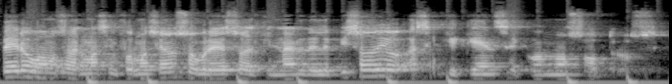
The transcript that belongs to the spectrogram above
Pero vamos a ver más información sobre eso al final del episodio, así que quédense con nosotros.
